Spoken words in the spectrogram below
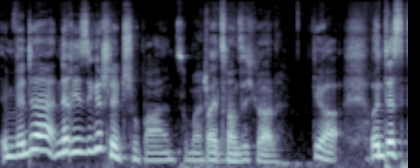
im Winter eine riesige Schlittschuhbahn zum Beispiel. Bei 20 Grad. Ja, und das,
